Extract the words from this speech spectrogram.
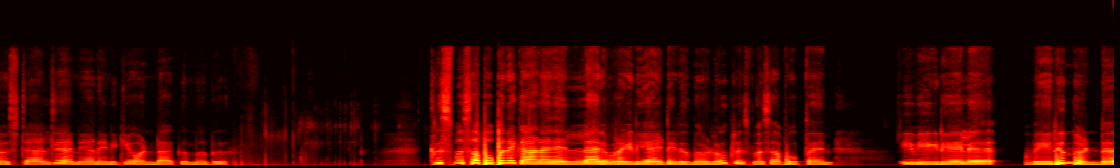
നൊസ്റ്റാലജി തന്നെയാണ് എനിക്ക് ഉണ്ടാക്കുന്നത്. ക്രിസ്മസ് അപ്പൂപ്പനെ കാണാൻ എല്ലാവരും റെഡി ആയിട്ടിരുന്നോളൂ. ക്രിസ്മസ് അപ്പൂപ്പൻ ഈ വീഡിയോയിൽ വരുന്നുണ്ട്.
